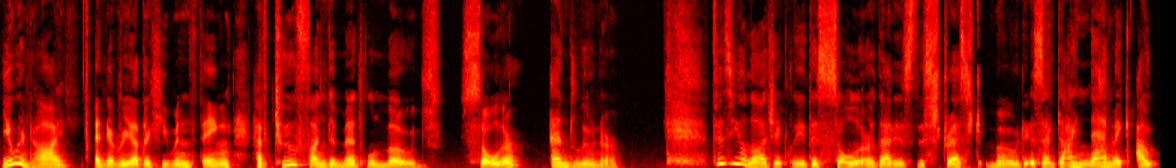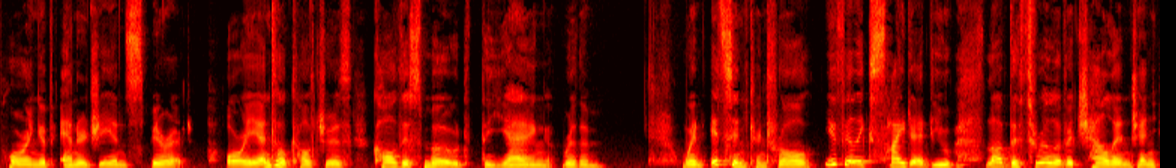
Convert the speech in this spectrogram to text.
You and I, and every other human thing, have two fundamental modes solar and lunar. Physiologically, the solar, that is the stressed mode, is a dynamic outpouring of energy and spirit. Oriental cultures call this mode the yang rhythm. When it's in control, you feel excited, you love the thrill of a challenge, and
